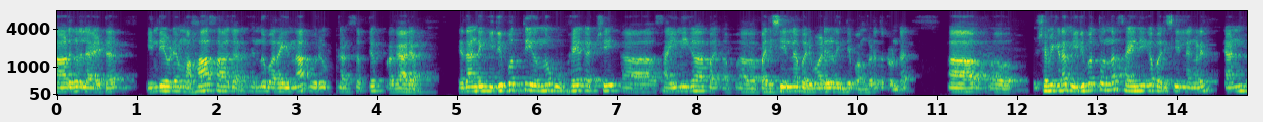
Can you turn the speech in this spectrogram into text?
നാടുകളിലായിട്ട് ഇന്ത്യയുടെ മഹാസാഗർ എന്ന് പറയുന്ന ഒരു കൺസെപ്റ്റ് പ്രകാരം ഏതാണ്ട് ഇരുപത്തിയൊന്ന് ഉഭയകക്ഷി സൈനിക പരിശീലന പരിപാടികൾ ഇന്ത്യ പങ്കെടുത്തിട്ടുണ്ട്. ക്ഷമിക്കണം ഇരുപത്തൊന്ന് സൈനിക പരിശീലനങ്ങളിൽ രണ്ട്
